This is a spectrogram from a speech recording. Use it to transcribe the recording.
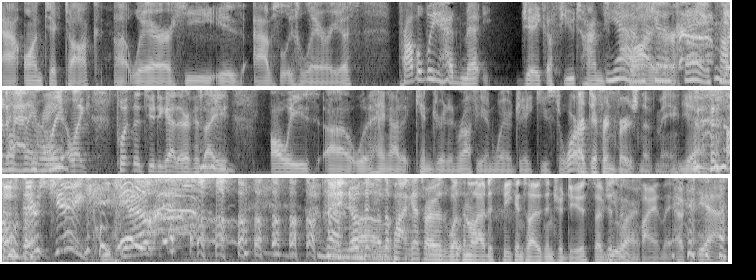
uh, on TikTok, uh, where he is absolutely hilarious. Probably had met Jake a few times Yeah, I was prior, gonna say, but hadn't really right? like put the two together because I always uh, would hang out at Kindred and Ruffian where Jake used to work. a different version of me. yeah. oh, there's Jake. You know? I didn't know if this was a podcast where I was, wasn't allowed to speak until I was introduced, so I've just been weren't. quietly. Okay. yeah,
